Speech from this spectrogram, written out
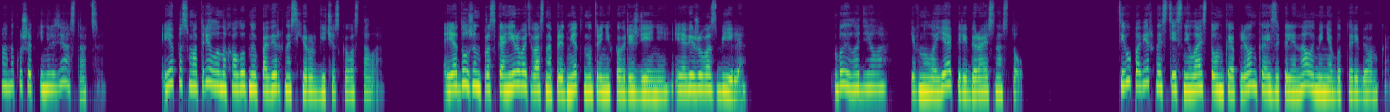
А на кушетке нельзя остаться. Я посмотрела на холодную поверхность хирургического стола. Я должен просканировать вас на предмет внутренних повреждений. Я вижу, вас били. Было дело, кивнула я, перебираясь на стол. С его поверхности снялась тонкая пленка и запеленала меня, будто ребенка.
